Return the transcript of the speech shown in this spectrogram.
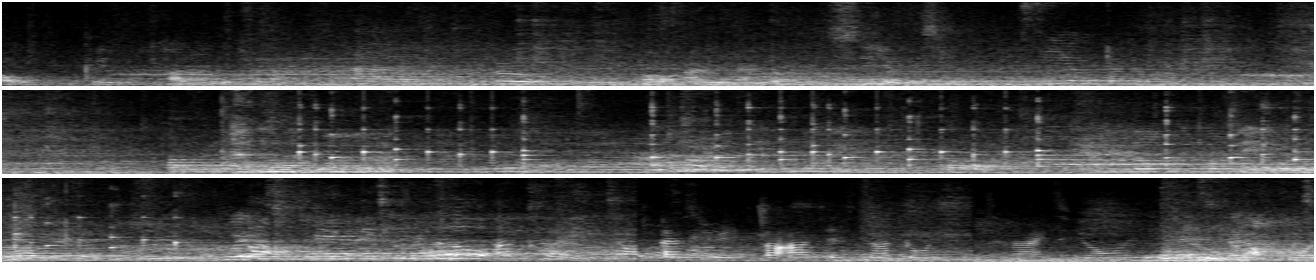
Oh, which color would you like? Uh, Oh, I remember. See you this year. See you, Dr. Wang. Hello, Uncle. Actually, your aunt is not going tonight. You only leave at 4.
